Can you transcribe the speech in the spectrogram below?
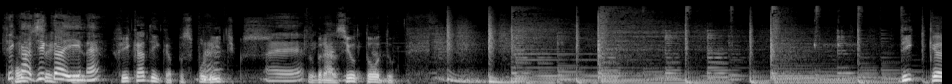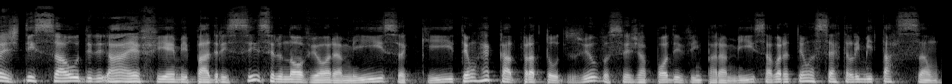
Fica Com a dica certeza. aí, né? Fica a dica para os políticos é? É, do Brasil todo. Dicas de saúde AFM Padre Cícero, 9 horas missa aqui. Tem um recado para todos, viu? Você já pode vir para a missa, agora tem uma certa limitação.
